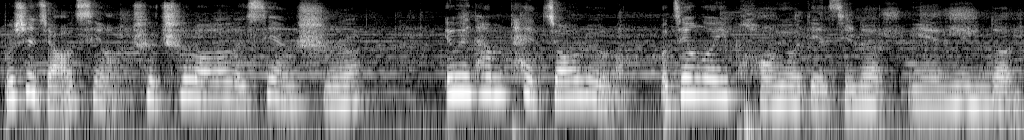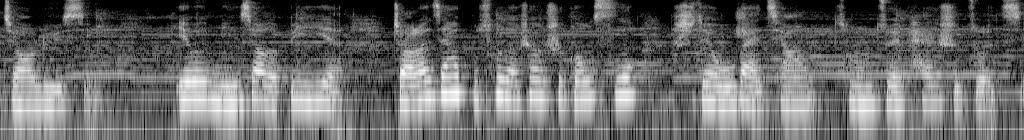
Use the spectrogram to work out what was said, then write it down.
不是矫情，是赤裸裸的现实，因为他们太焦虑了。我见过一朋友典型的年龄的焦虑型，因为名校的毕业，找了家不错的上市公司，世界五百强，从最开始做起，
